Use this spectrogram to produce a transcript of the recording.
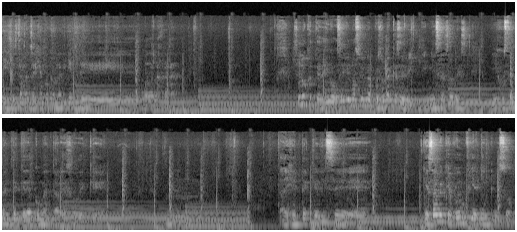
y se está mensajeando con alguien de es lo que te digo, o sea, yo no soy una persona que se victimiza, ¿sabes? Y justamente quería comentar eso de que mm, hay gente que dice que sabe que fue infiel incluso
